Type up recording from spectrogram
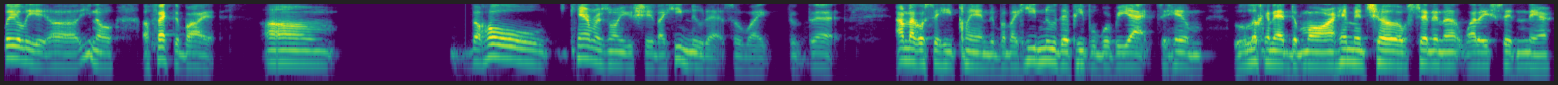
clearly, uh, you know, affected by it. Um, the whole cameras on you shit, like he knew that. So like th- that, I'm not gonna say he planned it, but like he knew that people would react to him looking at Demar, him and Chubb standing up while they sitting there.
